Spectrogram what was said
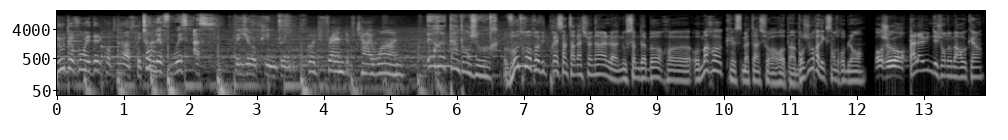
Nous devons aider le continent africain. To live with us, the European dream. Good friend of Taiwan. Europe 1, bonjour. Votre revue de presse internationale, nous sommes d'abord euh, au Maroc ce matin sur Europe 1. Bonjour Alexandre Blanc. Bonjour. À la une des journaux marocains.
